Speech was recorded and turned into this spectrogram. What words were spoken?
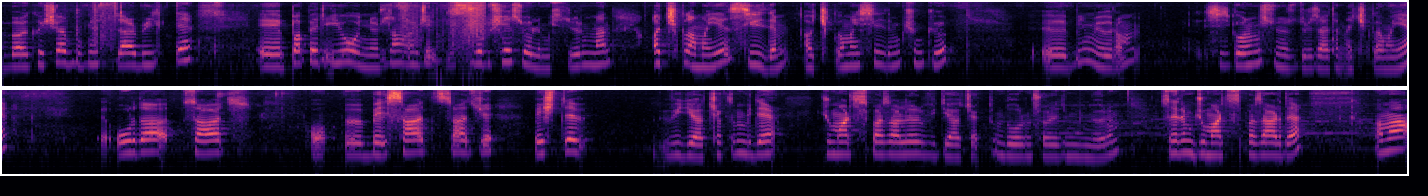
Merhaba arkadaşlar. Bugün sizler birlikte e, Paper iyi oynuyoruz ama öncelikle size bir şey söylemek istiyorum. Ben açıklamayı sildim. Açıklamayı sildim çünkü e, bilmiyorum. Siz görmüşsünüzdür zaten açıklamayı. E, orada saat o, 5 saat sadece 5'te video atacaktım. Bir de cumartesi pazarları video atacaktım. Doğru mu söyledim bilmiyorum. Sanırım cumartesi pazardı. Ama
